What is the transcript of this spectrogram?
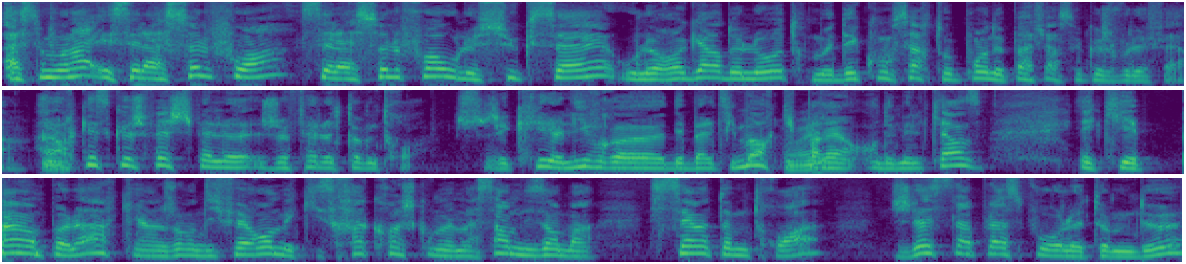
À ce moment-là, et c'est la seule fois, c'est la seule fois où le succès, où le regard de l'autre me déconcerte au point de pas faire ce que je voulais faire. Alors qu'est-ce que je fais? Je fais le, je fais le tome 3. J'écris le livre euh, des Baltimore qui Ouais. paraît en 2015 et qui est pas un polar, qui est un genre différent, mais qui se raccroche quand même à ça en me disant, ben, c'est un tome 3. Je laisse la place pour le tome 2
